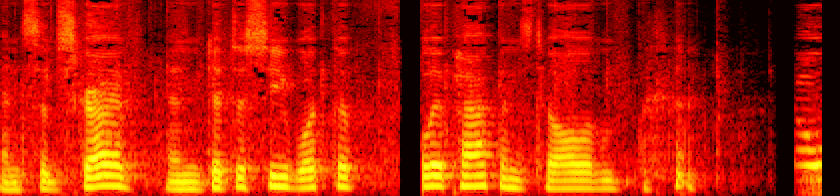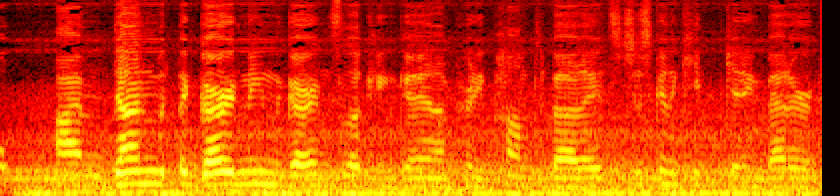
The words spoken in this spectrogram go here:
and subscribe and get to see what the flip happens to all of them. so I'm done with the gardening. The garden's looking good. I'm pretty pumped about it. It's just gonna keep getting better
